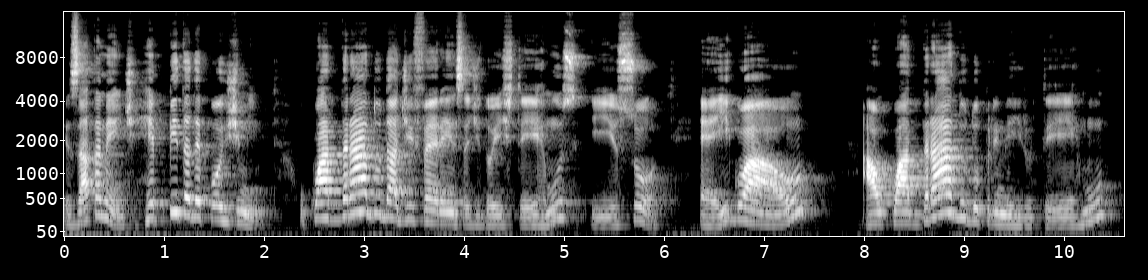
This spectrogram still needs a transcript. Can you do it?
Exatamente. Repita depois de mim. O quadrado da diferença de dois termos, isso, é igual ao quadrado do primeiro termo,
